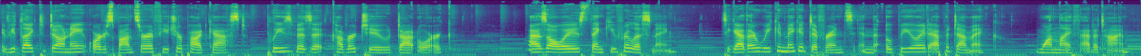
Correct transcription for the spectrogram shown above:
If you'd like to donate or to sponsor a future podcast, please visit cover2.org. As always, thank you for listening. Together, we can make a difference in the opioid epidemic, one life at a time.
